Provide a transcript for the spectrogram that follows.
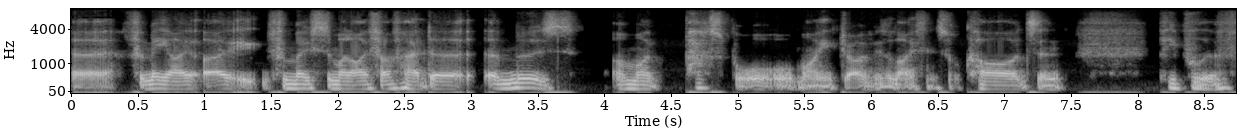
uh, for me, I, I for most of my life I've had a, a MUS on my passport or my driver's license or cards, and people have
